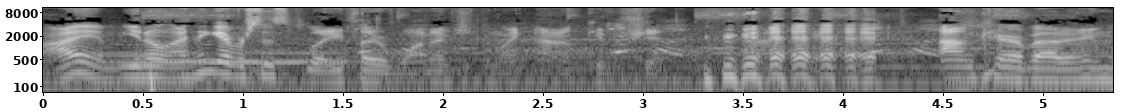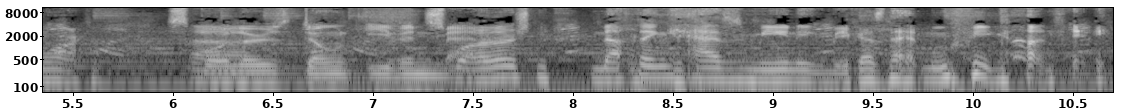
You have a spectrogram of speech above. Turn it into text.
I am. You know, I think ever since Ready Player One, I've just been like, I don't give a shit. I don't care about it anymore. Spoilers don't even matter. Spoilers. Nothing has meaning because that movie got made.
